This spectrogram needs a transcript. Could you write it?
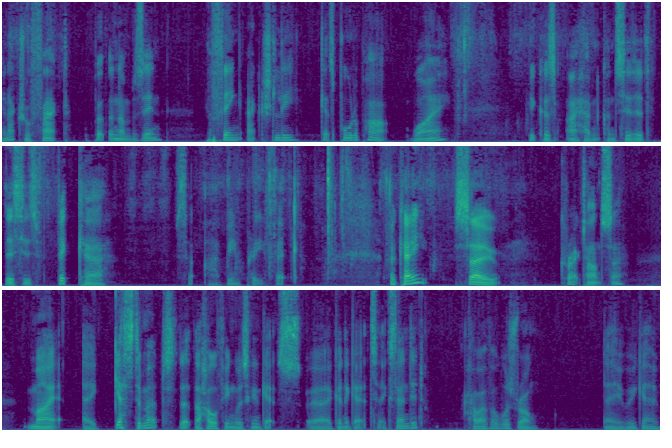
In actual fact, put the numbers in, the thing actually gets pulled apart. Why? Because I hadn't considered this is thicker. So I've been pretty thick. Okay, so correct answer my guesstimate that the whole thing was going to get uh, going to get extended, however, was wrong. There we go.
